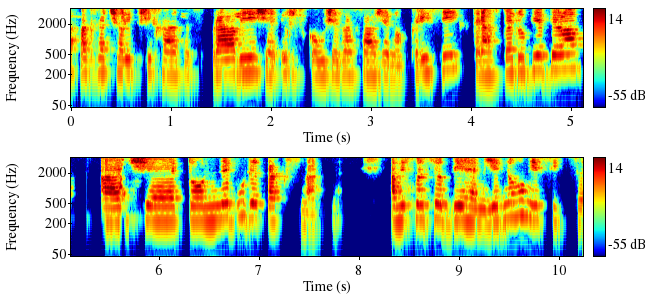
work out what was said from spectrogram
a pak začaly přicházet zprávy, že Irsko už je zasáženo krizi, která v té době byla a že to nebude tak snadné. A my jsme se během jednoho měsíce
